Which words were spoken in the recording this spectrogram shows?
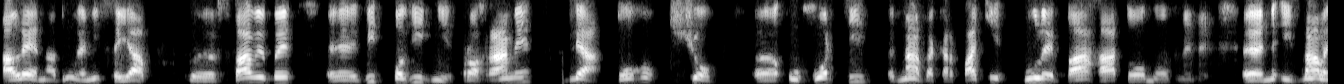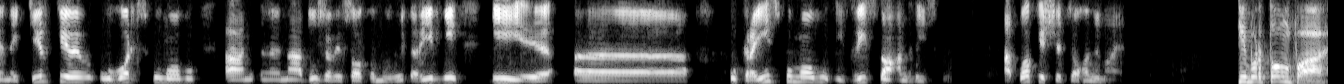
Але на друге місце я вставив би відповідні програми для того, щоб угорці на Закарпатті були багатомовними е, і знали не тільки угорську мову, а е, на дуже високому рівні і е, українську мову, і звісно англійську. А поки що цього немає. Тібор Томпа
